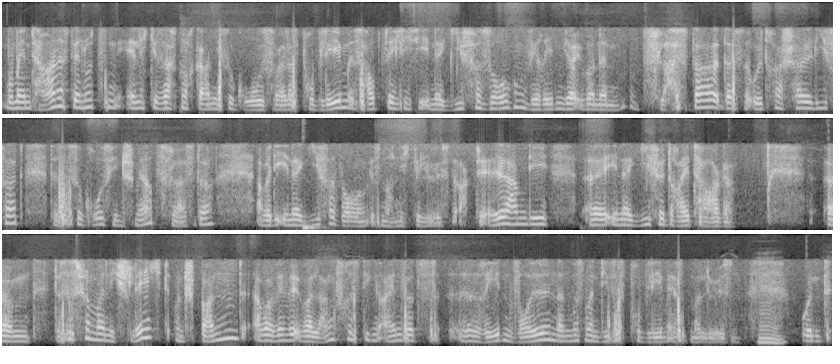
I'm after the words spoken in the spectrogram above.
Momentan ist der Nutzen ehrlich gesagt noch gar nicht so groß, weil das Problem ist hauptsächlich die Energieversorgung. Wir reden ja über ein Pflaster, das einen Ultraschall liefert. Das ist so groß wie ein Schmerzpflaster, aber die Energieversorgung ist noch nicht gelöst. Aktuell haben die äh, Energie für drei Tage. Ähm, das ist schon mal nicht schlecht und spannend, aber wenn wir über langfristigen Einsatz äh, reden wollen, dann muss man dieses Problem erstmal lösen. Hm. Und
